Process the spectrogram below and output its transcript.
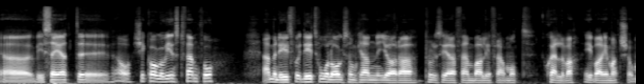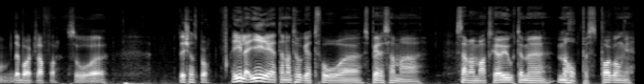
Ja, vi säger att eh, ja, Chicago vinst 5-2. Ja, men det, är, två, det är två lag som kan göra, producera fem baljer framåt själva i varje match om det bara klaffar. Så eh, det känns bra. Jag gillar girigheten att hugga två uh, spel i samma samma match. Jag har gjort det med, med Hoppes ett par gånger.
